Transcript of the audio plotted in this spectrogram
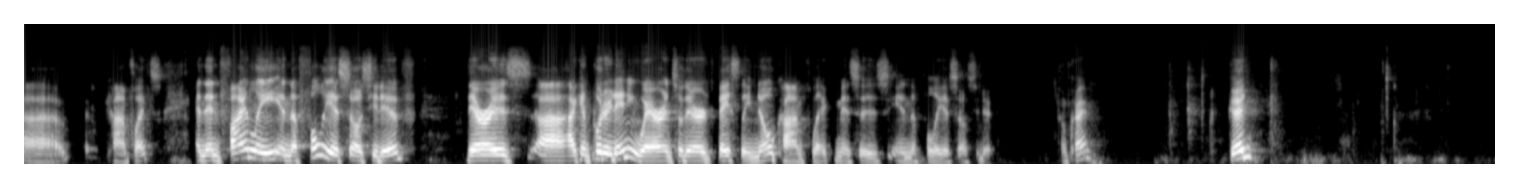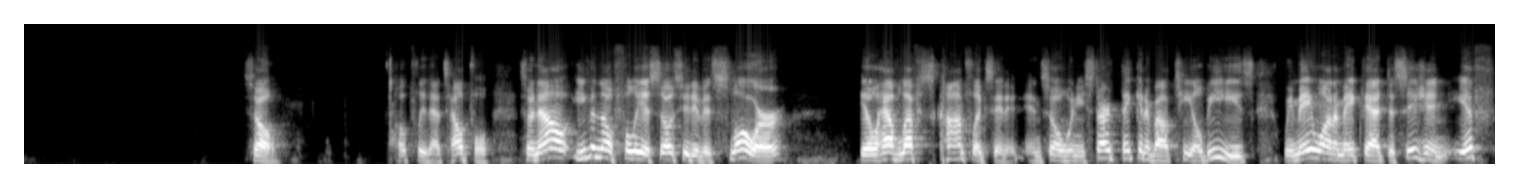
uh, conflicts. And then finally, in the fully associative, there is, uh, I can put it anywhere. And so there's basically no conflict misses in the fully associative. Okay, good. So hopefully that's helpful. So now, even though fully associative is slower, it'll have less conflicts in it. And so when you start thinking about TLBs, we may want to make that decision if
